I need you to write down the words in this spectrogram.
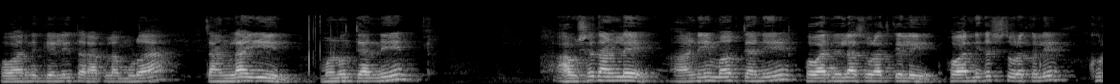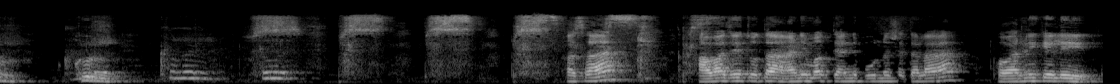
फवारणी केली तर आपला मुळा चांगला येईल. म्हणून त्यांनी औषध आणले आणि मग त्यांनी फवारणीला सुरुवात केली. फवारणी कशी सुरुवात केली? खुर खुर खुर असा आवाज येत होता आणि मग त्यांनी पूर्ण शेताला फवारणी केली.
